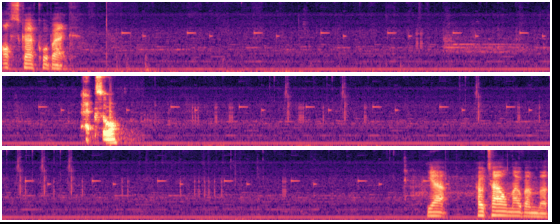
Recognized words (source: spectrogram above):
Oscar, Quebec. Yeah. Hotel, November.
